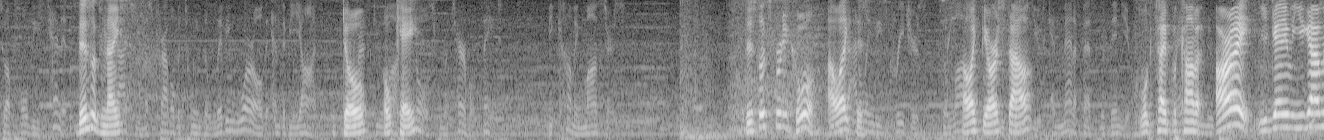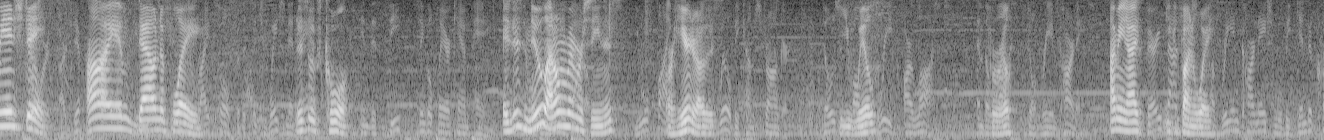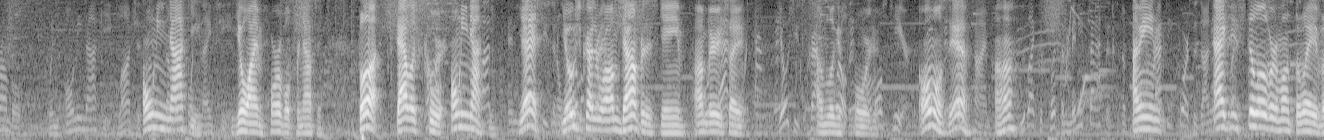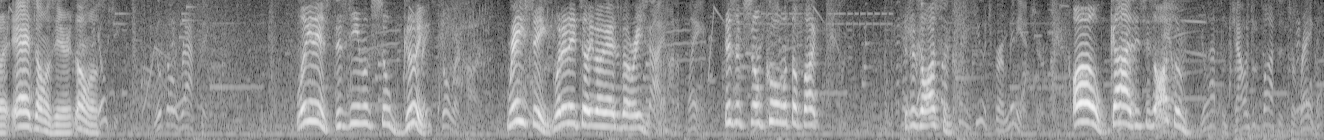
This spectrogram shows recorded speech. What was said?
To uphold these tenets, This looks nice. Must travel between the living world and the beyond. Dope. Okay. souls from a terrible fate, becoming monsters. This looks pretty cool. I like this. Battling these creatures, the I like the art style. rescued Can manifest within you. What type of combat? All right, you getting me? You got me interested. I am down to play. This looks cool. In this deep single-player campaign. Is this new? I don't remember seeing this. You will fight or hearing about this. You will become stronger. Those who You will? grief are lost, and the For real? lost don't reincarnate. I mean, I you can find a way. Of reincarnation will begin to crumble when Oninaki launches. Oninaki. Yo, I am horrible at pronouncing. But that looks cool. Oninaki. Yes, Yoshi Crafted World. I'm down for this game. I'm very excited. means, Yoshi's Crafted I'm looking forward to it. almost here. Almost, And yeah. Uh-huh. You'd like to put the many facets of I mean, crafty courses on Actually, it's still over a month away, but yeah, it's almost here. It's almost. Yoshi, you'll go rafting, Look at this. This game looks so good. race solar cars, Racing. What did I tell you about guys about racing? This looks so cool. What the fuck? This is awesome. huge for a miniature. Oh god, this is awesome. You'll have some challenging bosses to wrangle.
